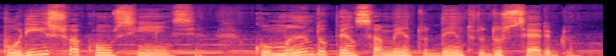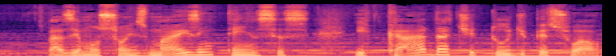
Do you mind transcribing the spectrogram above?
Por isso, a consciência comanda o pensamento dentro do cérebro, as emoções mais intensas e cada atitude pessoal.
